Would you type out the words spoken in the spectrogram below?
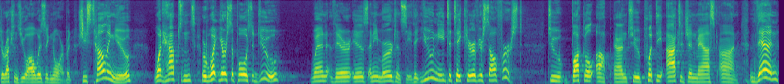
directions you always ignore. But she's telling you what happens or what you're supposed to do when there is an emergency, that you need to take care of yourself first, to buckle up and to put the oxygen mask on. Then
